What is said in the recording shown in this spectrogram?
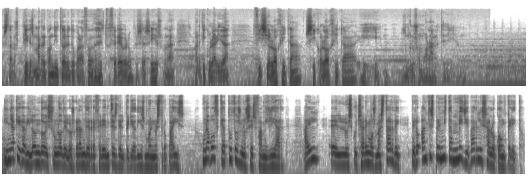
hasta los pliegues más recónditos de tu corazón, de tu cerebro, pues así, es una particularidad fisiológica, psicológica e incluso moral, te diría. Iñaki Gabilondo es uno de los grandes referentes del periodismo en nuestro país una voz que a todos nos es familiar. A él eh, lo escucharemos más tarde, pero antes permítanme llevarles a lo concreto.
